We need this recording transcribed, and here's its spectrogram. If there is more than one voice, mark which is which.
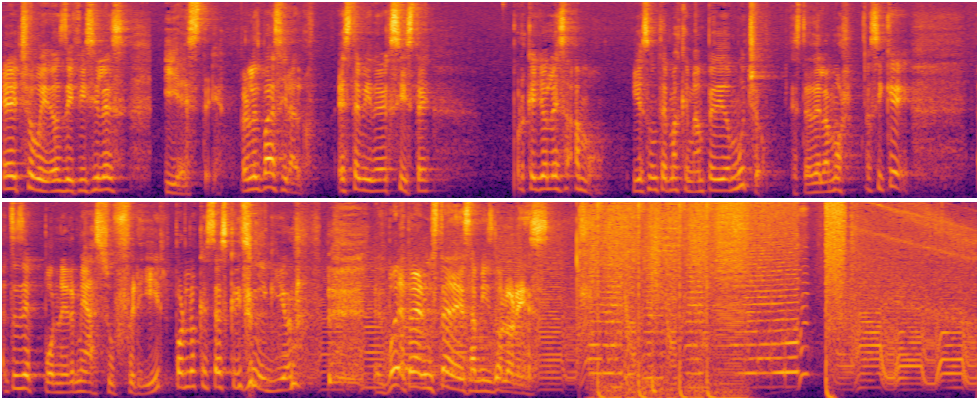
Speaker 1: He hecho videos difíciles y este, pero les voy a decir algo. Este video existe porque yo les amo y es un tema que me han pedido mucho, este del amor. Así que antes de ponerme a sufrir por lo que está escrito en el guion, les voy a traer ustedes a mis dolores.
